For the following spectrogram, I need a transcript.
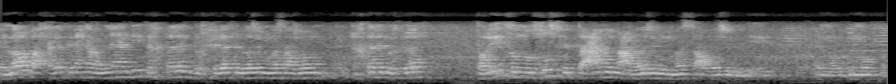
الأربع حاجات اللي إحنا قلناها دي تختلف باختلاف الواجب الموسع تختلف باختلاف طريقة النصوص في التعامل مع الواجب الموسع والواجب الإيه؟ المطلق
